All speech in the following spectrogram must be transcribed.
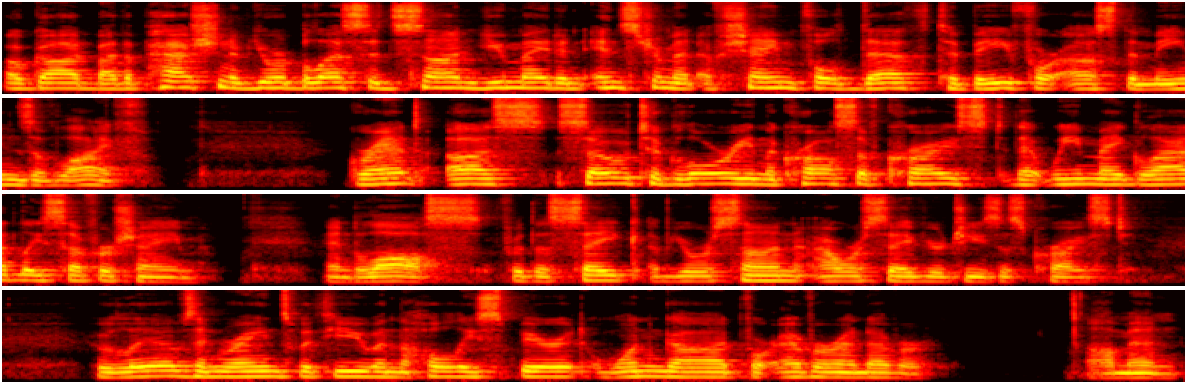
O God, by the passion of your blessed Son, you made an instrument of shameful death to be for us the means of life. Grant us so to glory in the cross of Christ that we may gladly suffer shame and loss for the sake of your Son, our Savior Jesus Christ, who lives and reigns with you in the Holy Spirit, one God, for ever and ever. Amen.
